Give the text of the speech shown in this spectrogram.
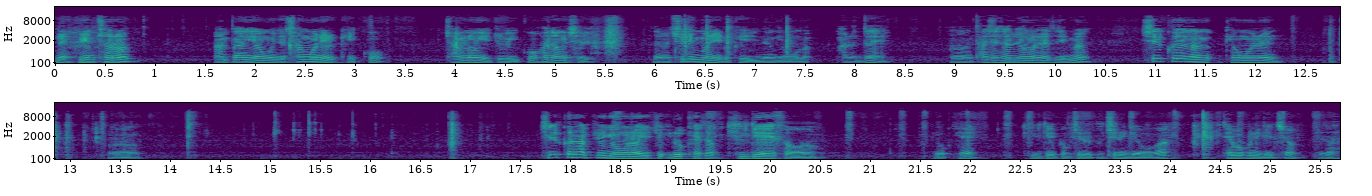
네, 그림처럼 안방의 경우 이제 창문이 이렇게 있고 장롱이 이쪽에 있고 화장실, 그다음에 출입문이 이렇게 있는 경우가 많은데 어, 다시 설명을 해드리면 실크의 경- 경우는 어, 실크 합주의 경우는 이쪽- 이렇게 해서 길게 해서 이렇게 길게 벽지를 붙이는 경우가 대부분이겠죠. 그래서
